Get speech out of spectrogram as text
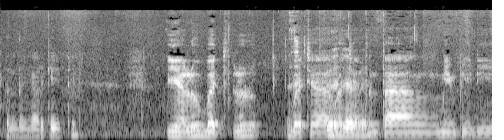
pendengar kita. Iya lu baca lu baca Iya, baca tentang mimpi di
